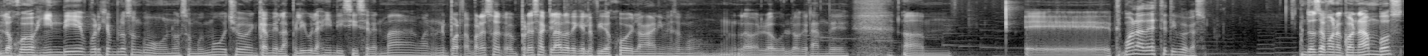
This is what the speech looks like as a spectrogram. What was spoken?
los juegos indie, por ejemplo, son como no son muy muchos. En cambio, las películas indie sí se ven más. Bueno, no importa. Por eso, por eso aclaro de que los videojuegos y los animes son como lo- lo- los grandes. um, eh, bueno, de este tipo de casos. Entonces, bueno, con ambos,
